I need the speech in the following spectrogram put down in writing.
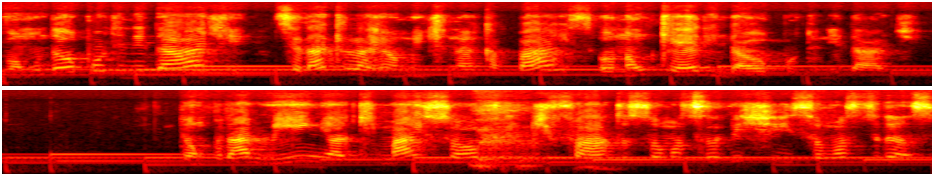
Vamos dar oportunidade. Será que ela realmente não é capaz? Ou não querem dar oportunidade? Então, para mim, a que mais sofre de fato são as travestis, são as trans.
